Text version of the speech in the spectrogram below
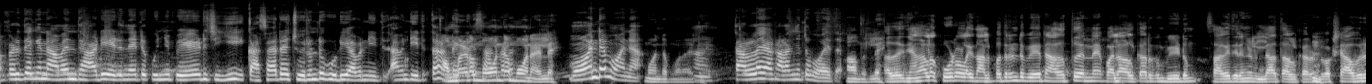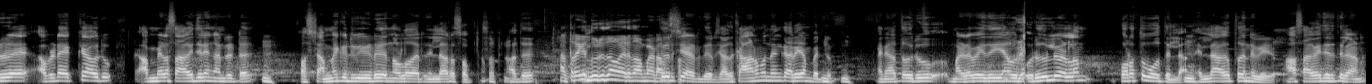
അപ്പോഴത്തേക്കിന് അവൻ ചാടി എഴുന്നേറ്റ് കുഞ്ഞ് പേടിച്ച് ഈ കസാര ചുരുണ്ട് കൂടി അവൻ അവന്റെ ഇരുത്ത അമ്മയുടെ മോന്റെ മോനാ മോന്റെ മോനാ. തള്ളയാ കളഞ്ഞിട്ട് പോയത്. ആണല്ലേ? അത് ഞങ്ങളുടെ കൂടെയുള്ള ഈ നാല്പത്തിരണ്ട് പേരിനകത്ത് തന്നെ പല ആൾക്കാർക്കും വീടും സാഹചര്യങ്ങളും ഇല്ലാത്ത ആൾക്കാരുണ്ട്. പക്ഷെ അവരുടെ അവിടെയൊക്കെ ഒരു അമ്മയുടെ സാഹചര്യം കണ്ടിട്ട് ഫസ്റ്റ് അമ്മയ്ക്ക് ഒരു വീട് എന്നുള്ളതായിരുന്നു എല്ലാവരുടെ സ്വപ്നം. അത് അത്രയും ദുരിതമായിരുന്നു അമ്മയുടെ അവസ്ഥ. തീർച്ചയായിട്ടും തീർച്ചയായും അത് കാണുമ്പോൾ നിങ്ങൾക്ക് അറിയാൻ പറ്റും. അതിനകത്ത് ഒരു മഴ പെയ്ത് കഴിഞ്ഞാൽ ഒരു- ഒരു തുള്ളി വെള്ളം പുറത്തു പോകത്തില്ല. എല്ലാ അകത്ത് തന്നെ വീഴും. ആ സാഹചര്യത്തിലാണ്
